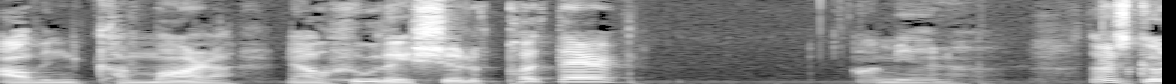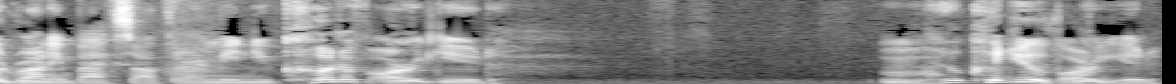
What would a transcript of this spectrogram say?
Alvin Kamara. Now, who they should have put there? I mean, there's good running backs out there. I mean, you could have argued Mm, who could you have argued?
